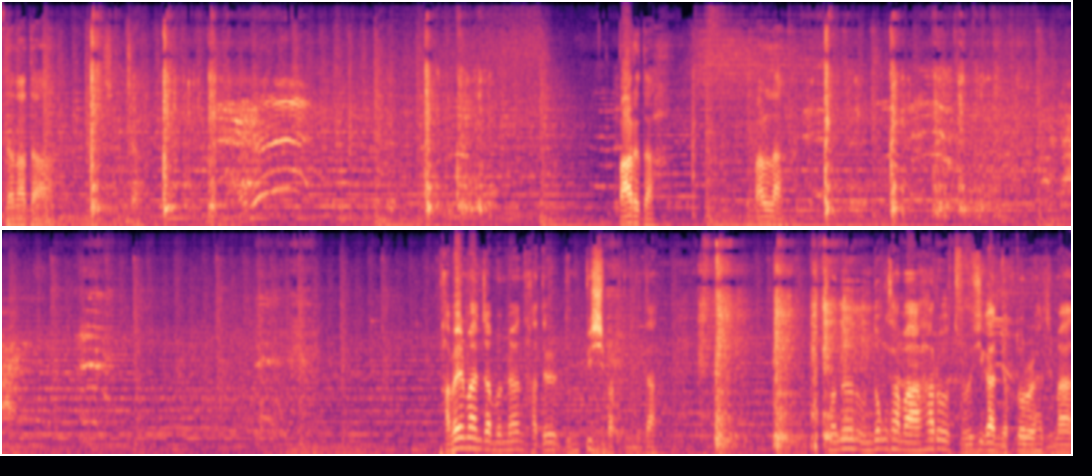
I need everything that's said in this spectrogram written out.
대단하다. 진짜. 빠르다. 빨라. 바벨만 잡으면 다들 눈빛이 바뀝니다. 저는 운동 삼아 하루 2시간 역도를 하지만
